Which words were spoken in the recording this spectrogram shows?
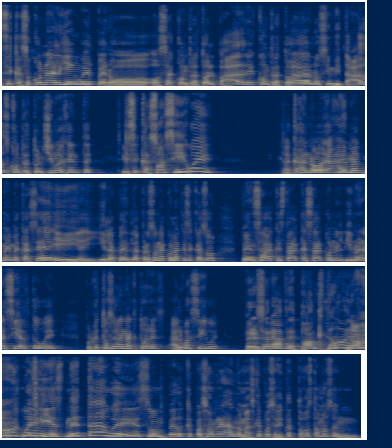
se casó con alguien, güey, pero, o sea, contrató al padre, contrató a los invitados, contrató un chingo de gente y se casó así, güey. Acá no, ay, me, me- casé y, y la, la persona con la que se casó pensaba que estaba casada con él y no era cierto, güey. Porque todos eran actores, algo así, güey. Pero eso era de punk, ¿no? Era- No, güey, es neta, güey. Es un pedo que pasó real. Nomás que pues ahorita todos estamos en-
